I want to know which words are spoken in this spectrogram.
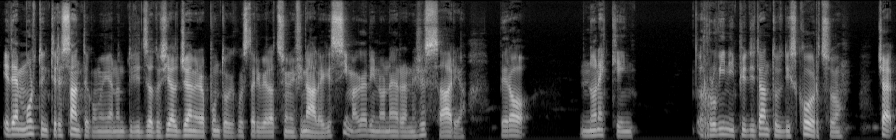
Ed è molto interessante come viene utilizzato sia il genere appunto che questa rivelazione finale, che sì, magari non era necessaria, però non è che in- rovini più di tanto il discorso. Cioè,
